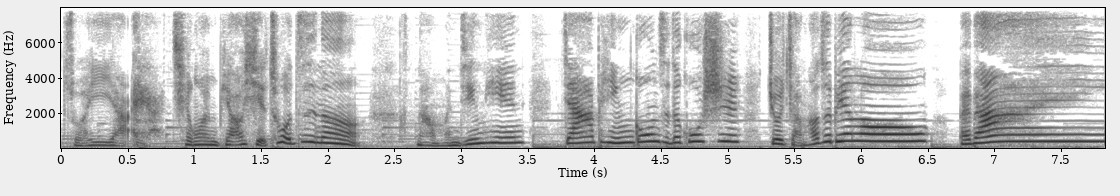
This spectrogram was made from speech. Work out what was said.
所以呀，哎呀，千万不要写错字呢。那我们今天家平公子的故事就讲到这边喽，拜拜。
